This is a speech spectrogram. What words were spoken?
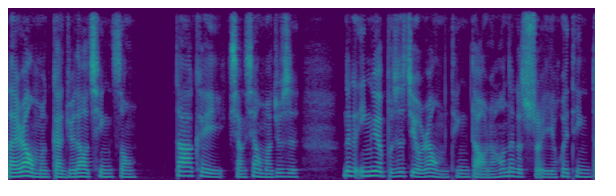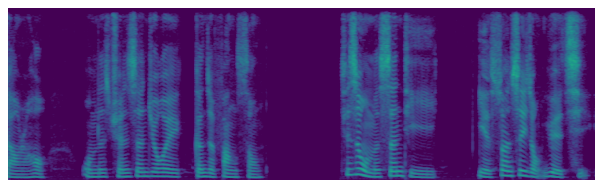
来让我们感觉到轻松，大家可以想象吗？就是那个音乐不是只有让我们听到，然后那个水也会听到，然后我们的全身就会跟着放松。其实我们身体也算是一种乐器，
